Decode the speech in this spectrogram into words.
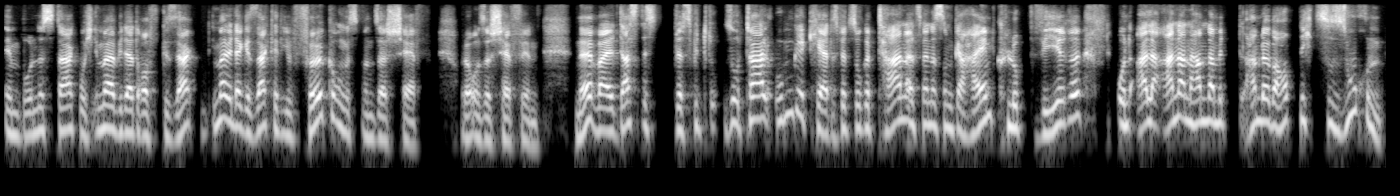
im Bundestag, wo ich immer wieder darauf gesagt, immer wieder gesagt habe, die Bevölkerung ist unser Chef oder unsere Chefin, ne, weil das ist, das wird total umgekehrt. Es wird so getan, als wenn es so ein Geheimclub wäre und alle anderen haben damit, haben da überhaupt nichts zu suchen.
